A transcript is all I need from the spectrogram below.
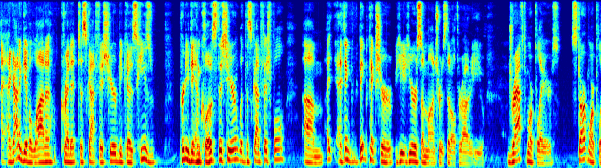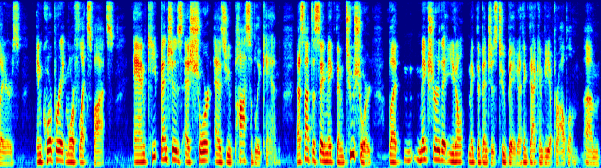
I, I got to give a lot of credit to Scott Fish here because he's pretty damn close this year with the Scott Fish Bowl. Um, I, I think big picture, here are some mantras that I'll throw out at you: draft more players, start more players, incorporate more flex spots, and keep benches as short as you possibly can. That's not to say make them too short, but make sure that you don't make the benches too big. I think that can be a problem. Um,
